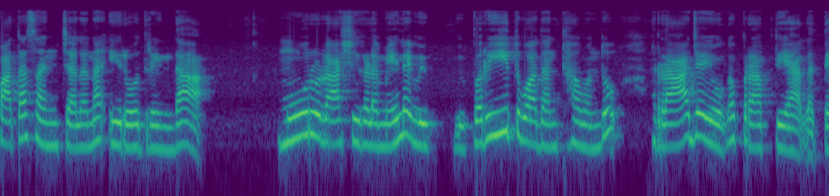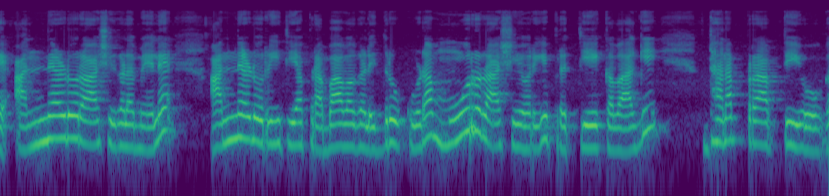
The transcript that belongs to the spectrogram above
ಪಥಸಂಚಲನ ಇರೋದ್ರಿಂದ ಮೂರು ರಾಶಿಗಳ ಮೇಲೆ ವಿ ವಿಪರೀತವಾದಂಥ ಒಂದು ರಾಜಯೋಗ ಪ್ರಾಪ್ತಿಯಾಗತ್ತೆ. ಹನ್ನೆರಡು ರಾಶಿಗಳ ಮೇಲೆ ಹನ್ನೆರಡು ರೀತಿಯ ಪ್ರಭಾವಗಳಿದ್ದರೂ ಕೂಡ ಮೂರು ರಾಶಿಯವರಿಗೆ ಪ್ರತ್ಯೇಕವಾಗಿ ಧನಪ್ರಾಪ್ತಿ ಯೋಗ,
